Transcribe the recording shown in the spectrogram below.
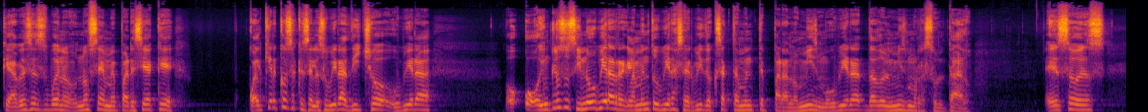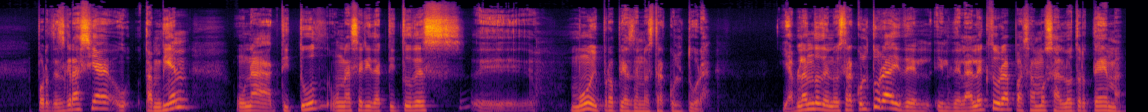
que a veces, bueno, no sé, me parecía que cualquier cosa que se les hubiera dicho hubiera, o, incluso si no hubiera reglamento, hubiera servido exactamente para lo mismo, hubiera dado el mismo resultado. Eso es, por desgracia, también una actitud, una serie de actitudes eh, muy propias de nuestra cultura. Y hablando de nuestra cultura y, de la lectura, pasamos al otro tema,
